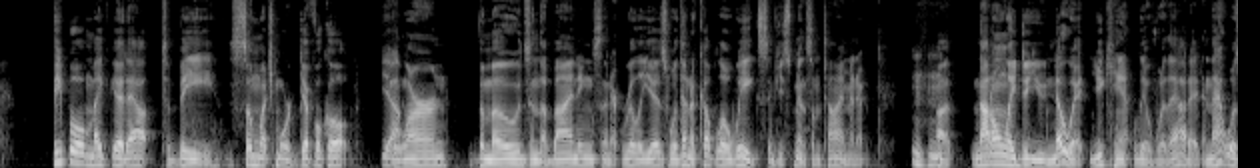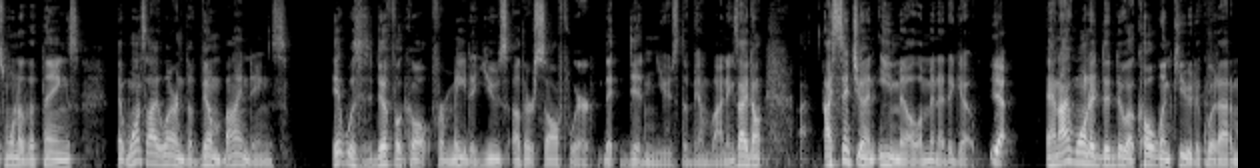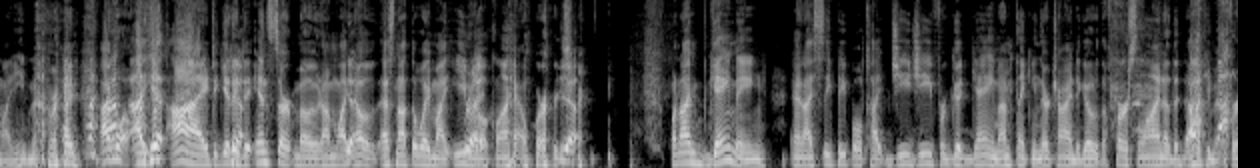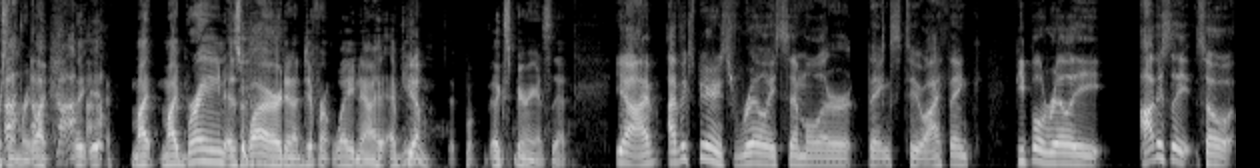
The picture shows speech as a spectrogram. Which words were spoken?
people make it out to be so much more difficult Yeah. to learn the modes and the bindings than it really is. Within a couple of weeks, if you spend some time in it, Mhm. uh, not only do you know it, you can't live without it. And that was one of the things that once I learned the Vim bindings, it was difficult for me to use other software that didn't use the Vim bindings. I don't. I, I sent you an email a minute ago. Yeah. And I wanted to do a colon Q to quit out of my email, right? I, I hit I to get Yeah. into insert mode. I'm like, Yeah. no, that's not the way my email Right. client works. Yeah. when I'm gaming and I see people type GG for good game, I'm thinking they're trying to go to the first line of the document for some reason. Like it- it- my my brain is wired in a different way now. Have you experienced that? Yeah, I've I've experienced really similar things too. I think people really obviously so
